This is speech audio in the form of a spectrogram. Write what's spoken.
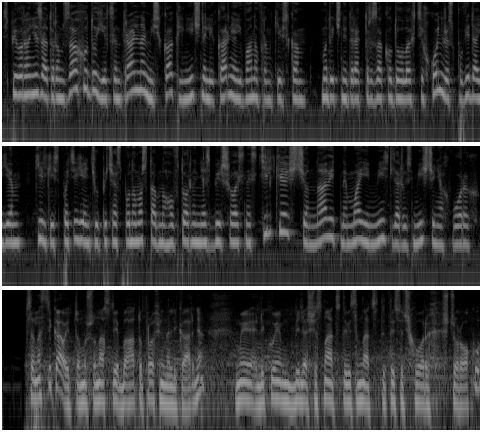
Співорганізатором заходу є центральна міська клінічна лікарня Івано-Франківська. Медичний директор закладу Олег Ціхонь розповідає, кількість пацієнтів під час повномасштабного вторгнення збільшилась настільки, що навіть немає місць для розміщення хворих. Це нас цікавить, тому що у нас є багатопрофільна лікарня. Ми лікуємо біля 16-18 тисяч хворих щороку.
